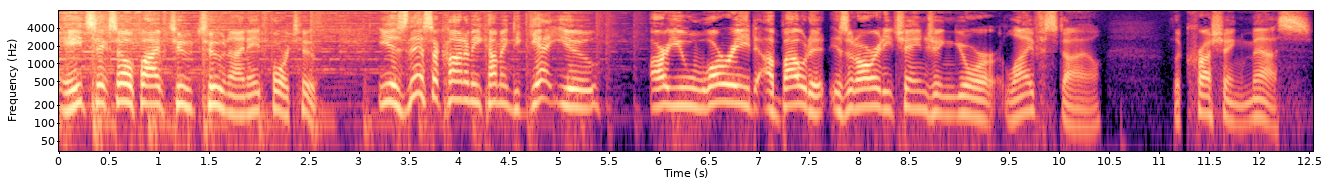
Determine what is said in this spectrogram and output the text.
Eight six zero five two two nine eight four two. Is this economy coming to get you? Are you worried about it? Is it already changing your lifestyle? The crushing mess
